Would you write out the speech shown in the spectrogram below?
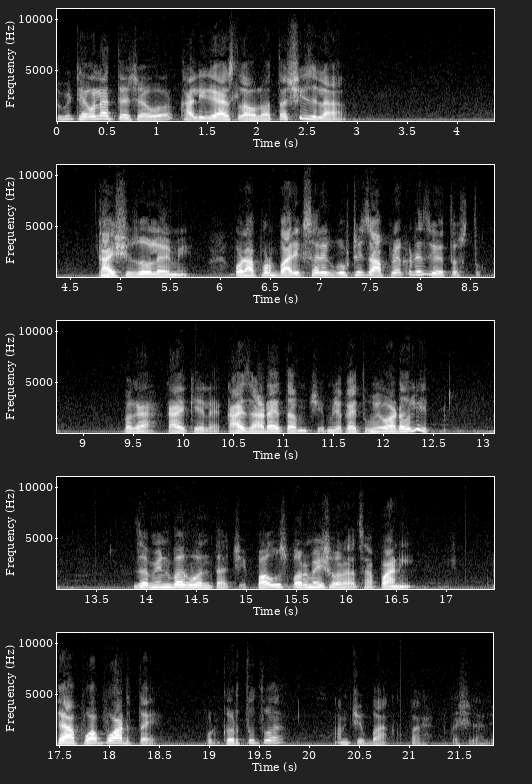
तुम्ही ठेवलात त्याच्यावर खाली गॅस लावला तर शिजला. काय शिजवलंय मी? पण आपण बारीक सारीक गोष्टीचा आपल्याकडेच येत असतो. बघा काय केलंय काय झाडं आहेत आमची? म्हणजे काय तुम्ही वाढवलीत? जमीन भगवंताची पाऊस परमेश्वराचा पाणी. ते आपोआप वाढतंय पण कर्तृत्व आमची बाग बघा कशी झाली.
